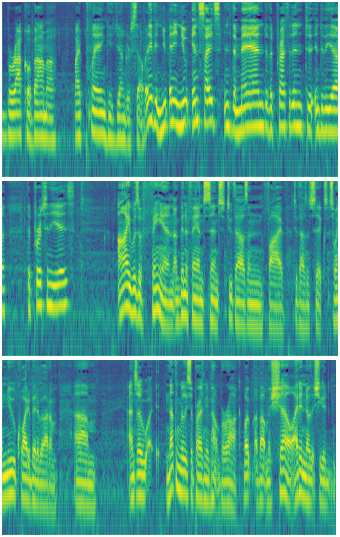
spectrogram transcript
Barack Obama by playing his younger self? Anything new? Any new insights into the man, to the president, to, into the uh, the person he is? I was a fan. I've been a fan since 2005, 2006. So I knew quite a bit about him. Um, and so uh, nothing really surprised me about Barack. But about Michelle, I didn't know that she had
